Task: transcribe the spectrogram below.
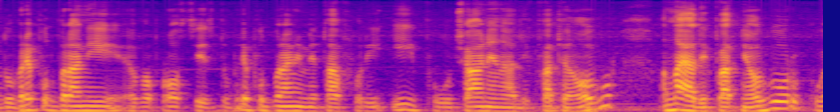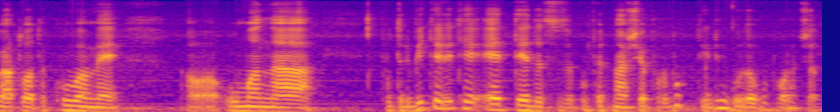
добре подбрани въпроси, с добре подбрани метафори и получаване на адекватен отговор. А най-адекватният отговор, когато атакуваме ума на потребителите, е те да си закупят нашия продукт или го да го поръчат.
